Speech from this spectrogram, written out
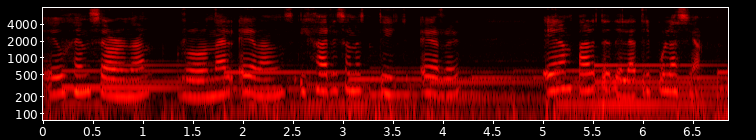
Eugene Cernan, Ronald Evans y Harrison Stitch R eran parte de la tripulación.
